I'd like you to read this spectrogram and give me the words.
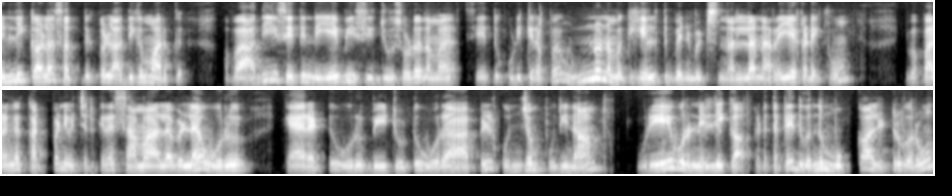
நெல்லிக்காயில் சத்துக்கள் அதிகமாக இருக்குது அப்போ அதையும் சேர்த்து இந்த ஏபிசி ஜூஸோடு நம்ம சேர்த்து குடிக்கிறப்ப இன்னும் நமக்கு ஹெல்த் பெனிஃபிட்ஸ் நல்லா நிறைய கிடைக்கும். இப்போ பாருங்கள் கட் பண்ணி வச்சுருக்கிற சம அளவில் ஒரு கேரட்டு ஒரு பீட்ரூட்டு ஒரு ஆப்பிள் கொஞ்சம் புதினா ஒரே ஒரு நெல்லிக்காய். கிட்டத்தட்ட இது வந்து முக்கால் லிட்ரு வரும்.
